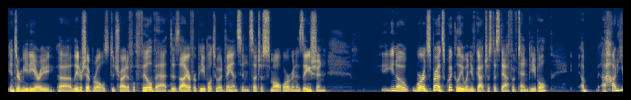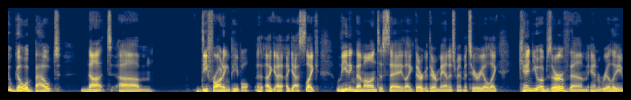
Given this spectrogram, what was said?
intermediary uh, leadership roles to try to fulfill that desire for people to advance in such a small organization. You know word spreads quickly when you've got just a staff of 10 people. Uh, how do you go about not um, defrauding people I, I, guess? Like leading them on to say like their their management material like can you observe them and really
